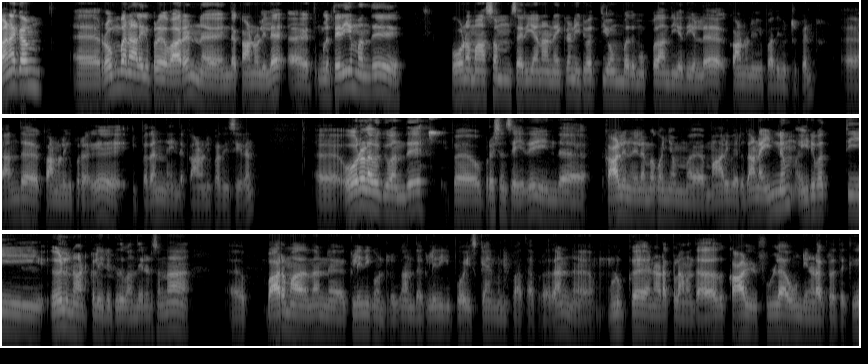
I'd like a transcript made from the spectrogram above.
வணக்கம். ரொம்ப நாளைக்கு பிறகு வாரன் இந்த காணொளியில். உங்களுக்கு தெரியும் வந்து போன மாதம் சரியாக நான் நினைக்கிறேன் இருபத்தி ஒன்பது முப்பதாம் தேதியில் காணொலி பதிவிட்டிருப்பேன். அந்த காணொலிக்கு பிறகு இப்போ தான் இந்த காணொலி பதிவு செய்கிறேன் ஓரளவுக்கு வந்து இப்போ ஆப்ரேஷன் செய்து இந்த கால நிலைமை கொஞ்சம் மாறி வருது. ஆனால் இன்னும் இருபத்தி ஏழு நாட்கள் இருக்குது. வந்து என்னென்னு சொன்னால் வார மாதம் தான் கிளினிக் ஒன்று இருக்குது அந்த கிளினிக்கு போய் ஸ்கேன் பண்ணி பார்த்தா அப்புறம் தான் முழுக்க நடக்கலாம். அந்த அதாவது கால் ஃபுல்லாக ஊண்டி நடக்கிறதுக்கு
